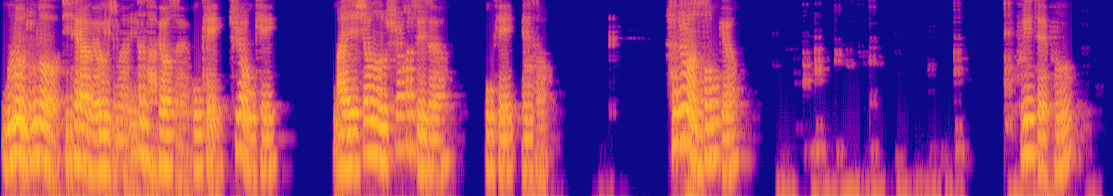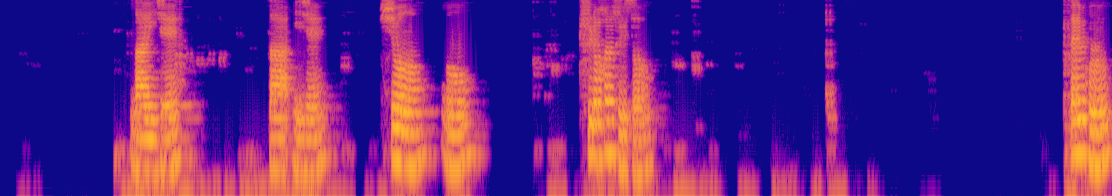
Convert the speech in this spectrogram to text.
물론 좀 더 디테일하게 배우겠지만 일단 다 배웠어요. 오케이. 출력 오케이. 나 이제 시험으로 출력할 수 있어요. 오케이. 엔터. 한 줄만 더 써볼게요. printf 나 이제 나 이제 시원어 출력할 수 있어. 세미콜론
